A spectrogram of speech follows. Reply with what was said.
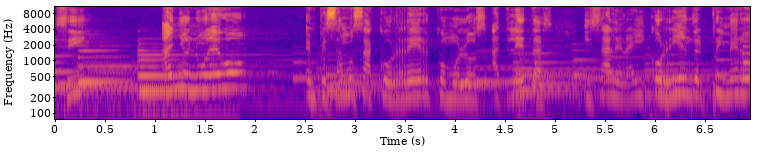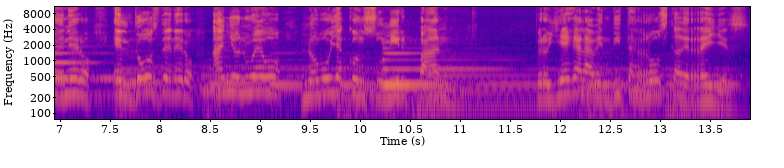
¿Sí? Año nuevo, empezamos a correr como los atletas y salen ahí corriendo el primero de enero, el 2 de enero, año nuevo, no voy a consumir pan, pero llega la bendita rosca de reyes.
